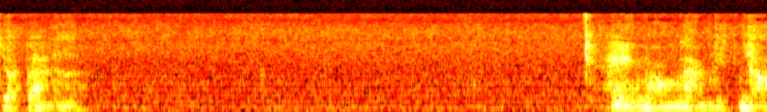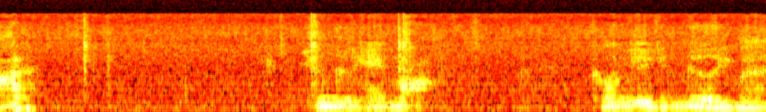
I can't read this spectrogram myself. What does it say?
cho ta nữa. Hèn mọn làm việc nhỏ đó. Những người hèn mọn, coi như những người mà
